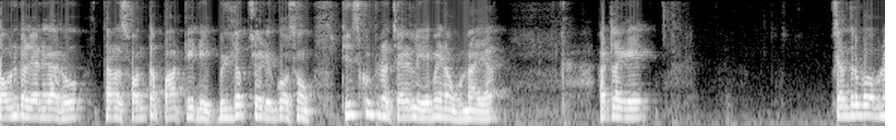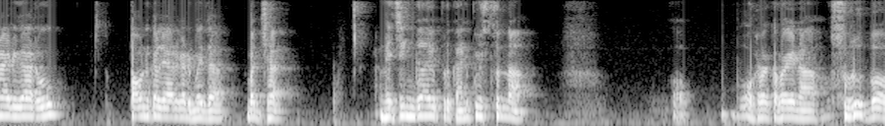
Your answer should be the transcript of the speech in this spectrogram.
పవన్ కళ్యాణ్ గారు తన సొంత పార్టీని బిల్డప్ చేయడం కోసం తీసుకుంటున్న చర్యలు ఏమైనా ఉన్నాయా? అట్లాగే చంద్రబాబు నాయుడు గారు పవన్ కళ్యాణ్ గారి మీద మధ్య నిజంగా ఇప్పుడు కనిపిస్తున్న ఒక రకమైన సుహృద్భావ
